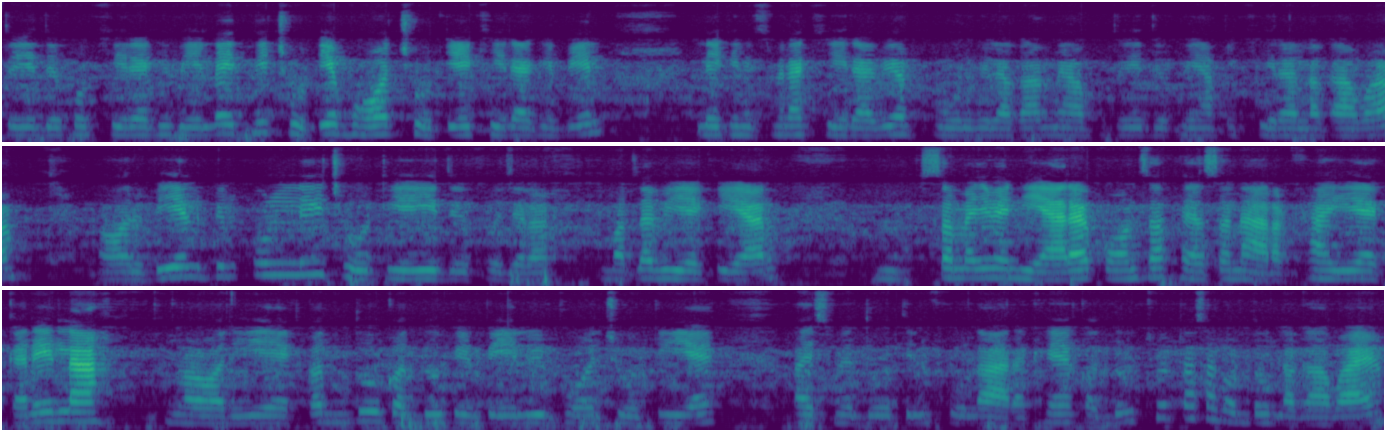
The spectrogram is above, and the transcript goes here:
तो ये देखो, खीरा की बेल है, इतनी छोटी है, बहुत छोटी है खीरा की बेल, लेकिन इसमें ना खीरा भी और फूल भी लगा। मैं आपको तो ये देखो, यहाँ पे खीरा लगा हुआ और बेल बिल्कुल ही छोटी है, ये देखो ज़रा। मतलब ये है कि यार समझ में नहीं आ रहा कौन सा फ़ैशन आ रखा है, ये करेला और ये कद्दू कद्दू की बेल भी बहुत छोटी है और इसमें दो तीन फूल आ रखे हैं। कद्दू, छोटा सा कद्दू लगा हुआ है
